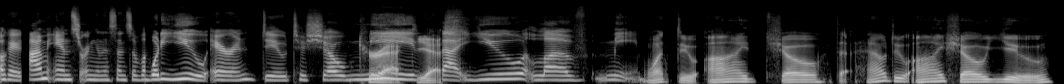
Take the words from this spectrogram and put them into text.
okay, I'm answering in the sense of what do you, Aaron, do to show me Correct, yes. that you love me? What do I show that? How do I show you?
